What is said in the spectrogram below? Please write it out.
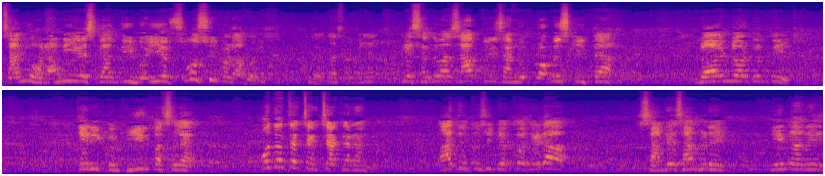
ਸਾਨੂੰ ਹੈਰਾਨੀ ਇਸ ਗੱਲ ਦੀ ਹੋਈ ਅਫਸੋਸ ਵੀ ਬੜਾ ਹੋਇਆ। ਕਿ ਸਦਵਾ ਸਾਹਿਬ ਤੁਸੀਂ ਸਾਨੂੰ ਪ੍ਰੋਮਿਸ ਕੀਤਾ ਲਾਅ ਐਂਡ ਆਰਡਰ ਦੀ ਜਿਹੜੀ ਗੰਭੀਰ ਮਸਲਾ ਹੈ ਉਹਦੇ ਤੇ ਚਰਚਾ ਕਰਾਂਗੇ। ਅੱਜ ਤੁਸੀਂ ਦੇਖੋ ਜਿਹੜਾ ਸਾਡੇ ਸਾਹਮਣੇ ਇਹਨਾਂ ਨੇ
